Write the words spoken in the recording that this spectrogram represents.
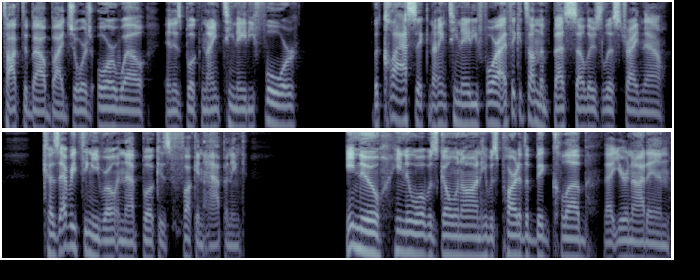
talked about by George Orwell in his book 1984. The classic 1984. I think it's on the bestsellers list right now because everything he wrote in that book is fucking happening. He knew, he knew what was going on. He was part of the big club that you're not in.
